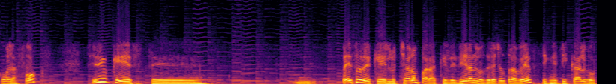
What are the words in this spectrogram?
con la Fox. Yo digo que este eso de que lucharon para que les dieran los derechos otra vez significa algo.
